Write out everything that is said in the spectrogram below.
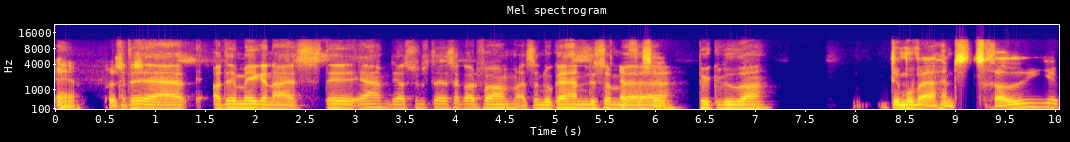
Ja, ja, ja præcis. Og det er, og det er mega nice. Det, ja, jeg synes, det er så godt for ham. Altså, nu kan han ligesom Ja, øh, bygge videre. det må være hans tredje,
